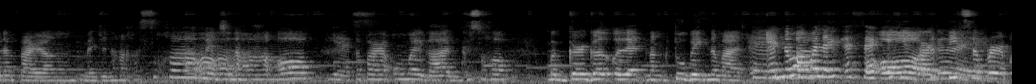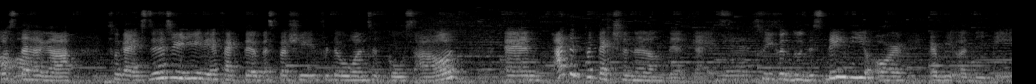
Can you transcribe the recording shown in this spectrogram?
na parang medyo nakakasuka, Oo, medyo oo, nakaka-off. Yes. Na parang, oh my God, gusto ko mag-gurgle ulit ng tubig naman. And nawawala yung effect if you Oo, gargle that defeats the eh. purpose Oo. talaga. So guys, this is really, really effective, especially for the ones that goes out. And added protection na lang din, guys. Yes. So you could do this daily or every other day.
